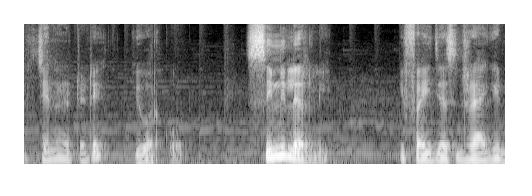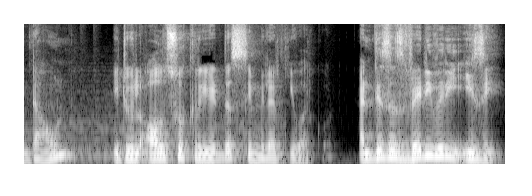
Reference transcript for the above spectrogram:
it generated a QR code. Similarly, if I just drag it down, it will also create the similar QR code. And this is very, very easy.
